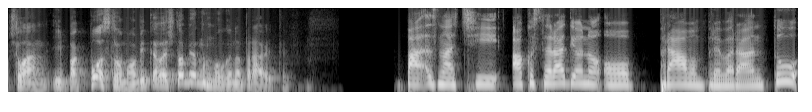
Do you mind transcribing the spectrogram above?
član ipak poslao mobitele, što bi ono mogu napraviti? Pa znači, ako se radi ono o pravom prevarantu,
